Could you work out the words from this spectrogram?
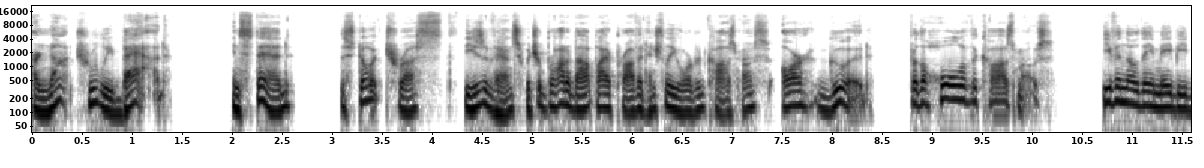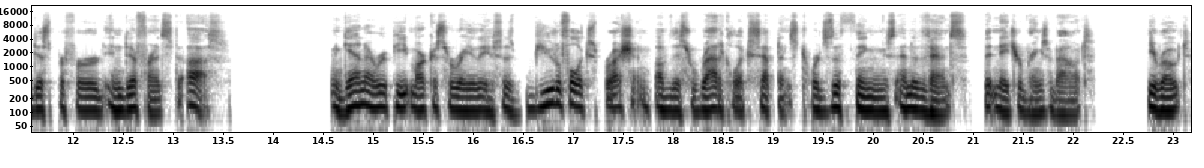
are not truly bad. Instead, the Stoic trusts these events, which are brought about by a providentially ordered cosmos, are good for the whole of the cosmos, even though they may be dispreferred indifferents to us. Again, I repeat Marcus Aurelius' beautiful expression of this radical acceptance towards the things and events that nature brings about. He wrote,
